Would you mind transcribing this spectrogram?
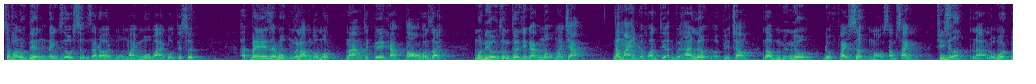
Sản phẩm đầu tiên đánh dấu sự ra đời của mẫu máy Mobile Workstation HP ZBook 15 G1 mang thiết kế khá to và dày. Một điều thường thấy trên các mẫu máy chạm. Nắp máy được hoàn thiện với hai lớp ở phía trong là một miếng nhôm được phay xước màu xám xanh, chính giữa là logo HP.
